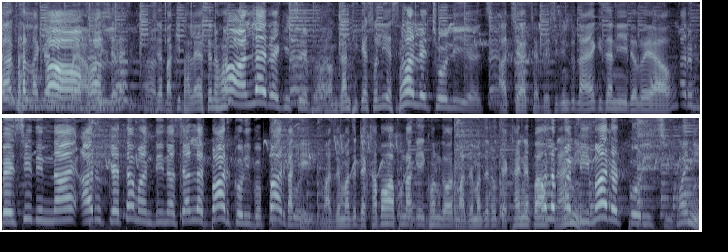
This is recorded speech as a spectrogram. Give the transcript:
বিৰাট ভাল লাগিলে লগ পাই, ভাল বুজিছেনে? লাগিল, ভাল পিছে বাকী ভালে আছে নহয়? আল্লাহ ৰাখিছে ৰমজান ঠিকে চলি আছে? ভালে চলি আছে। আচ্ছা আচ্ছা বেছি দিনটো নাই কিজানি ঈদলৈ আৰু। আৰু বেছি দিন নাই আৰু কেইটামান দিন আছে আল্লাহ পাৰ কৰিব পাৰ তাকেই কৰিব। মাজে মাজে দেখা পাওঁ আপোনাক এইখন গাঁৱত মাজে মাজেতো দেখাই নাপাওঁ। অলপ নাই মই নি? বেমাৰত পৰিছি। হয় নি?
